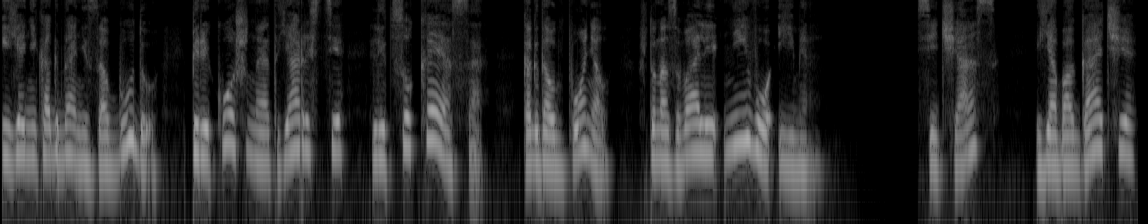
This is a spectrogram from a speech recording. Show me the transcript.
И я никогда не забуду перекошенное от ярости лицо Кэса, когда он понял, что назвали не его имя. Сейчас я богаче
